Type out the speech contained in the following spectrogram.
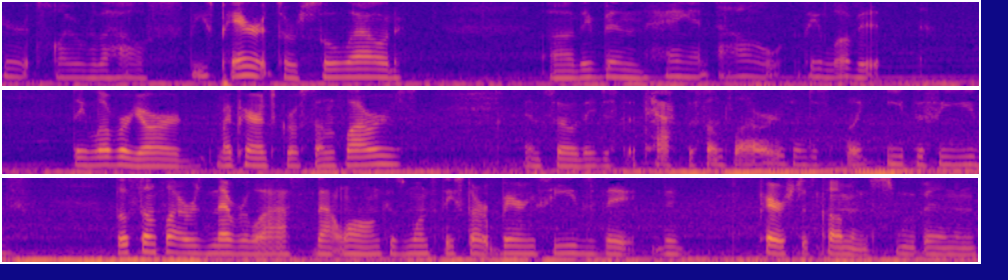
parrots fly over the house. These parrots are so loud. Uh, they've been hanging out. They love it. They love our yard. My parents grow sunflowers, and so they just attack the sunflowers and just like eat the seeds. Those sunflowers never last that long because once they start bearing seeds, they the parrots just come and swoop in, and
